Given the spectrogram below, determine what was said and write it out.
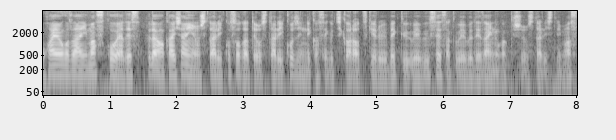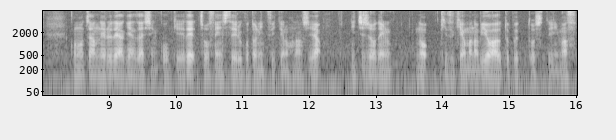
おはようございます。高野です。普段は会社員をしたり子育てをしたり個人で稼ぐ力をつけるべくウェブ制作ウェブデザインの学習をしたりしています。このチャンネルでは現在進行形で挑戦していることについての話や日常での気づきや学びをアウトプットしています。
